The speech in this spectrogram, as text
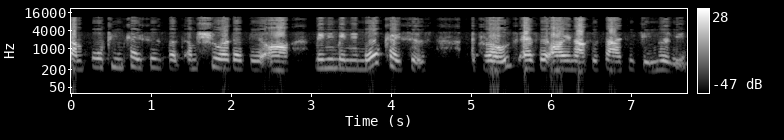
some 14 cases, but I'm sure that there are many, many more cases at Rhodes as there are in our society generally.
